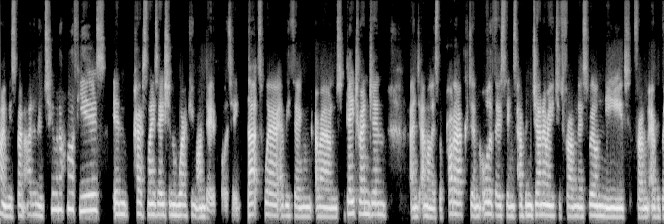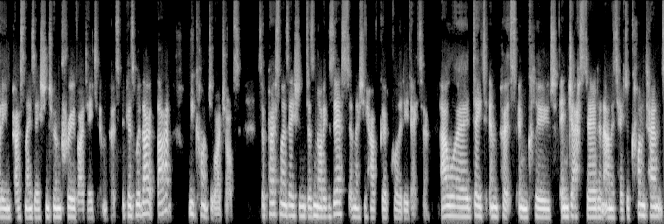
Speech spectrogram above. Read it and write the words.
time. We spent, I don't know, two and a half years in personalization working on data quality. That's where everything around data engine and ML is the product and all of those things have been generated from this real need from everybody in personalization to improve our data inputs. Because without that, we can't do our jobs. So personalization does not exist unless you have good quality data. Our data inputs include ingested and annotated content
